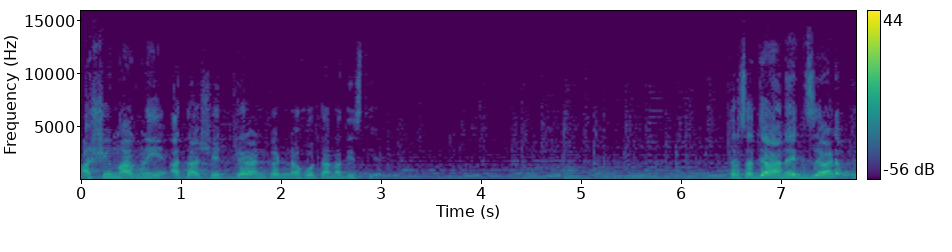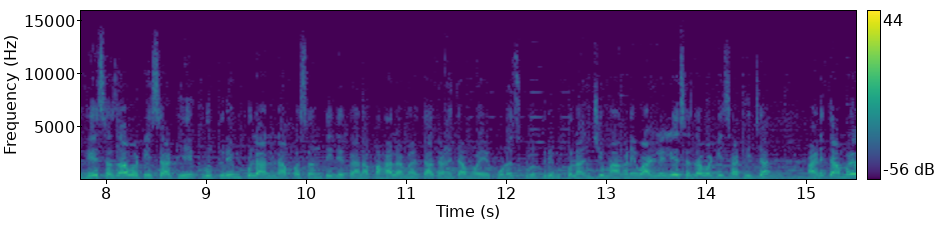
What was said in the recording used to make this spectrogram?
अशी मागणी आता शेतकऱ्यांकडनं होताना दिसतीये. तर सध्या अनेक जण हे सजावटीसाठी कृत्रिम फुलांना पसंती देताना पाहायला मिळतात आणि त्यामुळे एकूणच कृत्रिम फुलांची मागणी वाढलेली आहे सजावटीसाठीच्या आणि त्यामुळे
